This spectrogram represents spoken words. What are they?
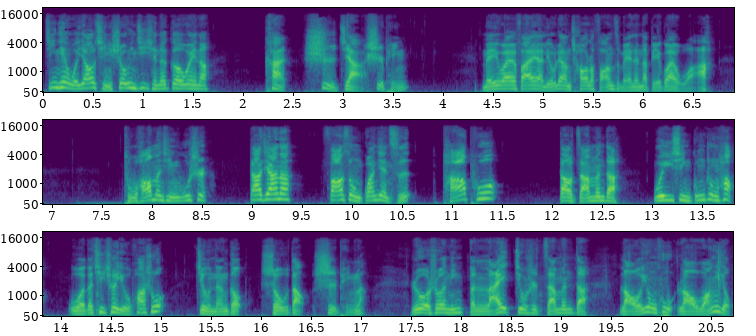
今天我邀请收音机前的各位呢，看试驾视频。没 WiFi 呀，流量超了，房子没了，那别怪我啊。土豪们请无视，大家呢发送关键词“爬坡”到咱们的微信公众号“我的汽车有话说”，就能够收到视频了。如果说您本来就是咱们的老用户、老网友，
